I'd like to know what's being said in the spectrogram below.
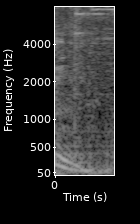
Hmm.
